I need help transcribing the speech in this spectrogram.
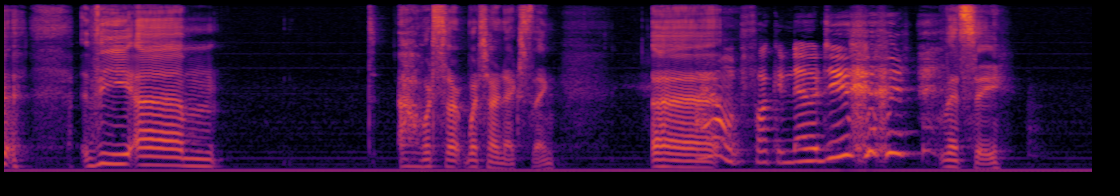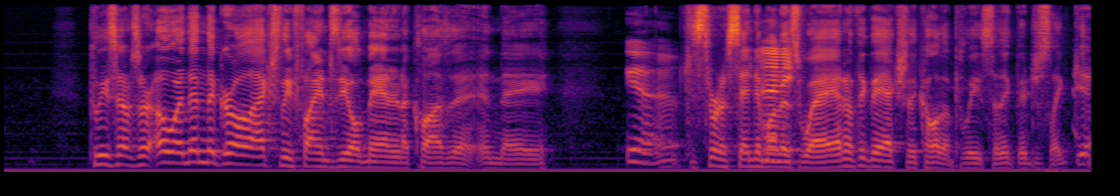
the um, oh, what's our what's our next thing? Uh, I don't fucking know, dude. let's see. Police officer. Oh, and then the girl actually finds the old man in a closet, and they yeah. just sort of send him And on he- his way. I don't think they actually call the police. I think they're just like, get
